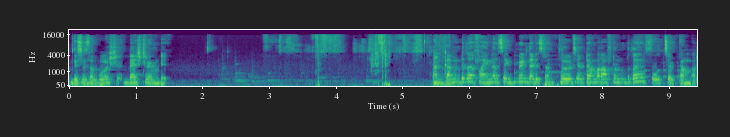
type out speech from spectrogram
This is the best, best remedy. And coming to the final segment that is from 3rd september afternoon to the 4th september.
